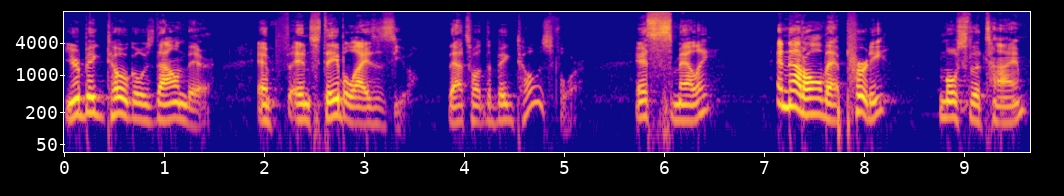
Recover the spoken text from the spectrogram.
your big toe goes down there and, and stabilizes you. That's what the big toe is for. It's smelly and not all that pretty most of the time,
